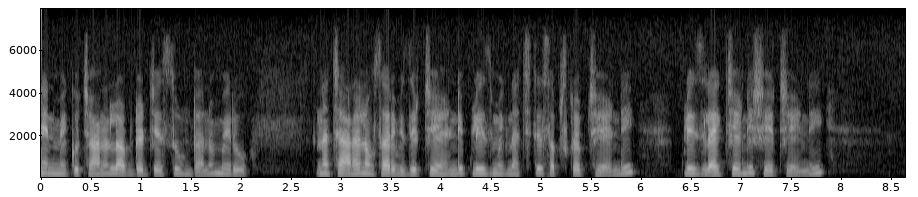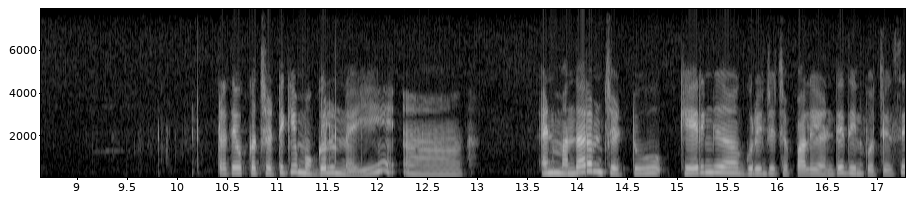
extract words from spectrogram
నేను మీకు ఛానల్లో అప్డేట్ చేస్తూ ఉంటాను. మీరు నా ఛానల్ ఒకసారి విజిట్ చేయండి. ప్లీజ్ మీకు నచ్చితే సబ్స్క్రైబ్ చేయండి. ప్లీజ్ లైక్ చేయండి షేర్ చేయండి. ప్రతి ఒక్క చెట్టుకి మొగ్గలు ఉన్నాయి అండ్ మందారం చెట్టు కేరింగ్ గురించి చెప్పాలి అంటే దీనికి వచ్చేసి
